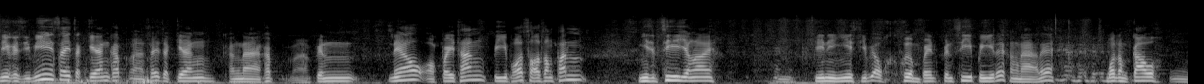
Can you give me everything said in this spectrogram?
นี่ก็สิมีใส่ตะแกรงครับอ่าใส่ตะแกรงข้างหน้าครับอ่าเป็นแนวออกไปทั้งปีพศ2024อย่างไรอืมปีนี้ยี่สิบเอาเพิ่มเป็นเป็นสี่ปีเลยข้างหน้าเลยบ่ต้องเก่าอืม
